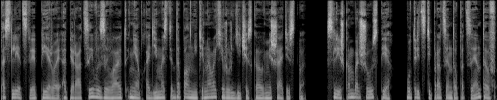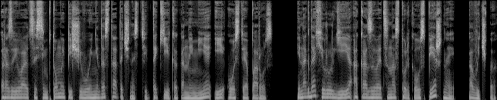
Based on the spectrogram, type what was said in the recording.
последствия первой операции вызывают необходимость дополнительного хирургического вмешательства. Слишком большой успех. У 30% пациентов развиваются симптомы пищевой недостаточности, такие как анемия и остеопороз. Иногда хирургия оказывается настолько успешной, в кавычках,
